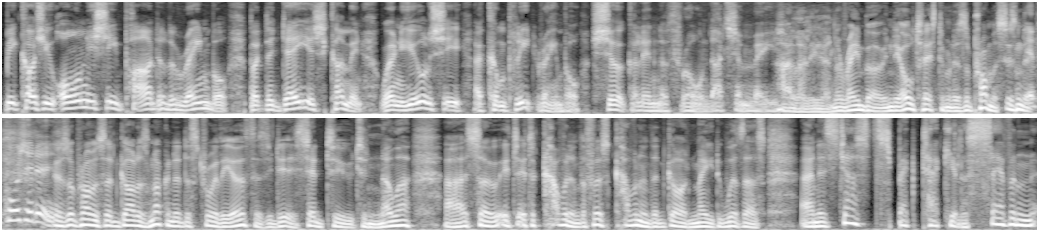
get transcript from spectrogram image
because you only see part of the rainbow. But the day is coming when you'll see a complete rainbow circling the throne. That's amazing. Hallelujah. And the rainbow in the Old Testament is a promise, isn't it? Of course it is. There's a promise that God is not going to destroy the earth as he did, he said to, to Noah. Uh, so it's, it's a covenant, the first covenant that God made with us. And it's just spectacular. Seven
